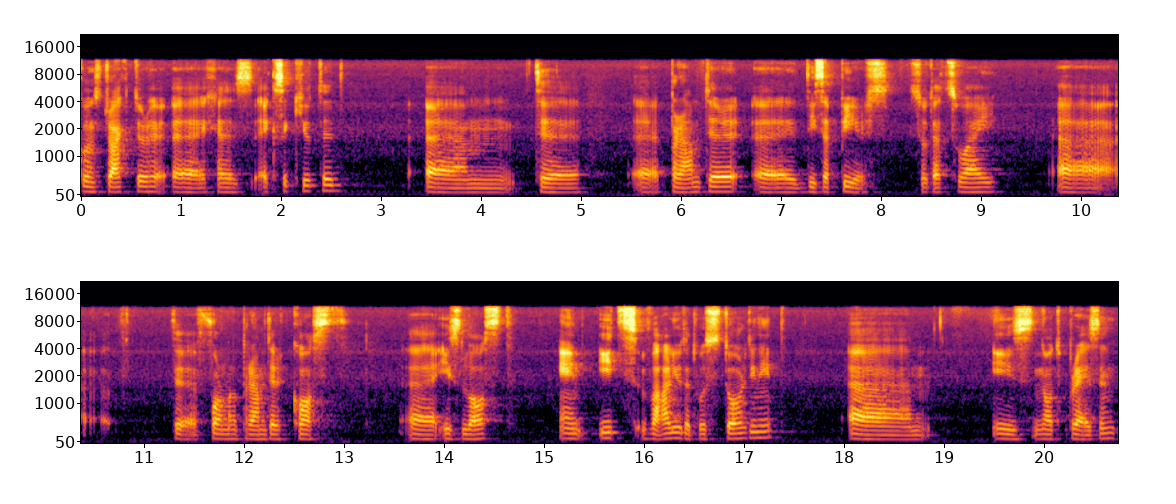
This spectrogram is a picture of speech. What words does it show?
constructor uh, has executed um, the uh, parameter uh, disappears. So that's why the formal parameter cost is lost and its value that was stored in it um, is not present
